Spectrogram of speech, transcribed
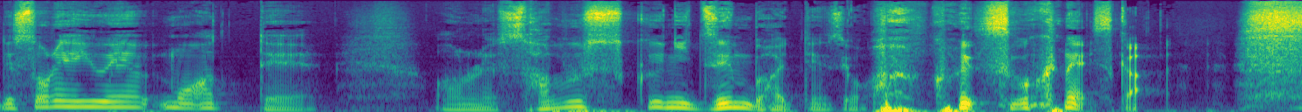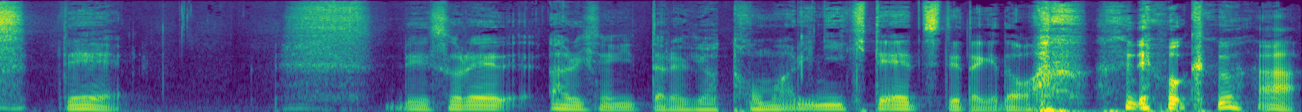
で、それゆえもあって、あのね、サブスクに全部入ってるんですよ。これすごくないですか？で、で、それ、ある人に言ったら、いや、泊まりに来て、っつってたけど、で、僕は、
